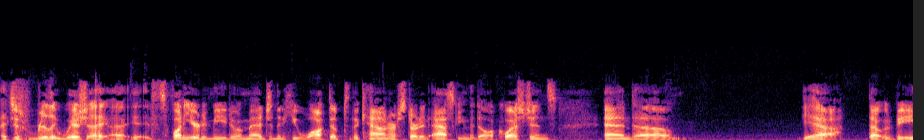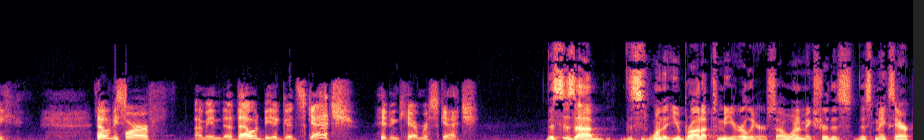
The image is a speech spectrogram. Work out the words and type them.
I just really wish I, I, it's funnier to me to imagine that he walked up to the counter, started asking the doll questions, and um, yeah, that would be that would be more. I mean, that would be a good sketch, hidden camera sketch. This is uh this is one that you brought up to me earlier, so I want to make sure this this makes air.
